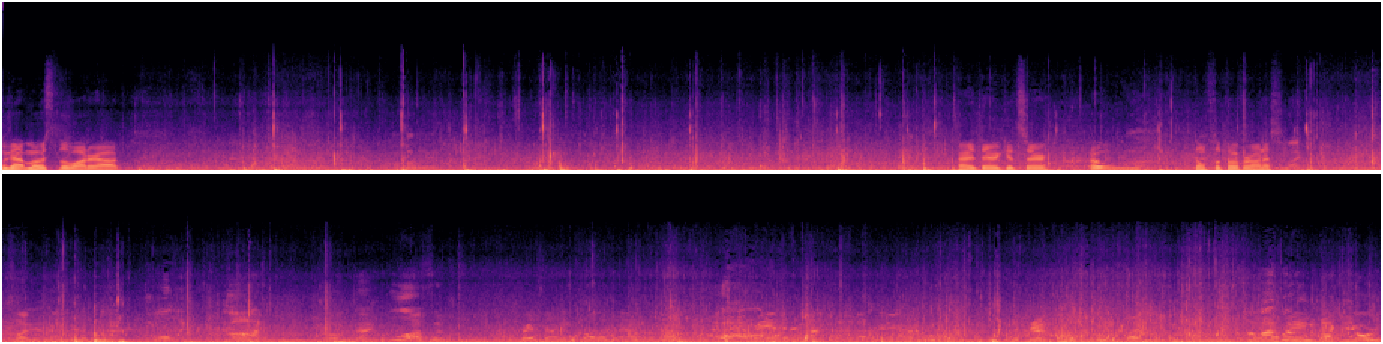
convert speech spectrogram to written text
We got most of the water out. All right, there, good sir. Oh, don't flip over on us. Chris, don't you fall up now? I'm not putting it in the back of yours.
